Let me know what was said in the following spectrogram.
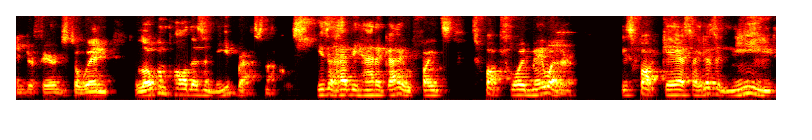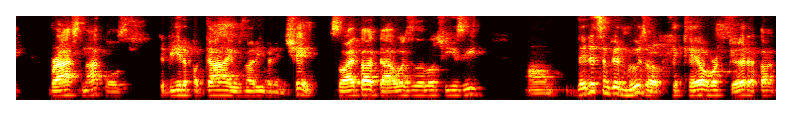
interference to win. Logan Paul doesn't need brass knuckles. He's a heavy-handed guy who fights. He's fought Floyd Mayweather. He's fought KSI. He doesn't need brass knuckles to beat up a guy who's not even in shape. So I thought that was a little cheesy. Um, they did some good moves. Though. KO worked good. I thought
